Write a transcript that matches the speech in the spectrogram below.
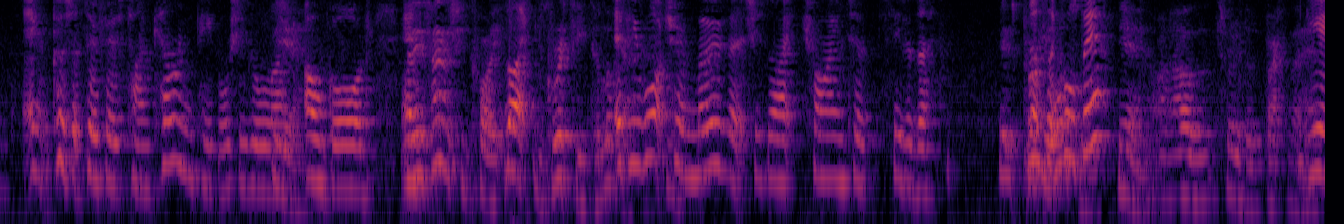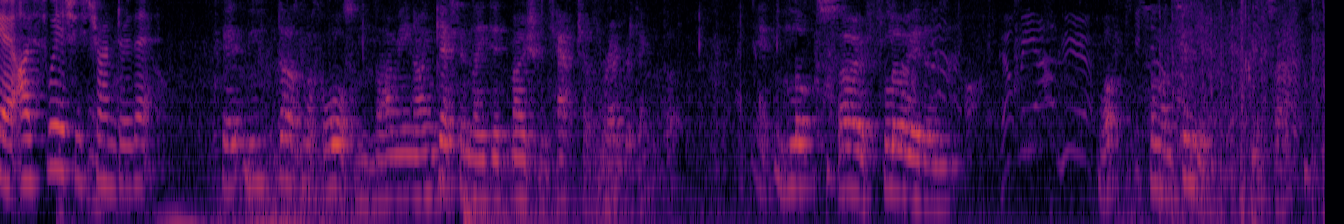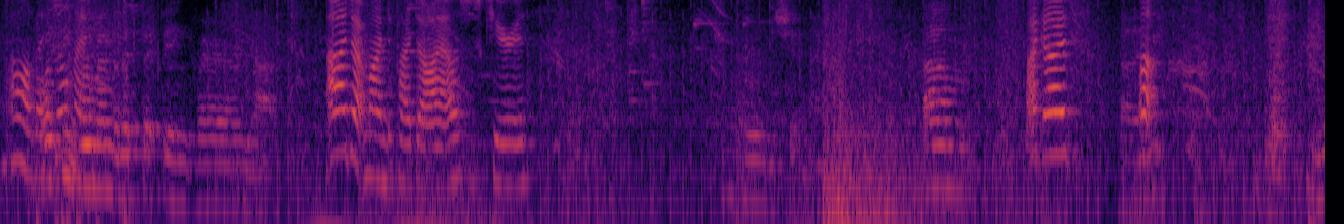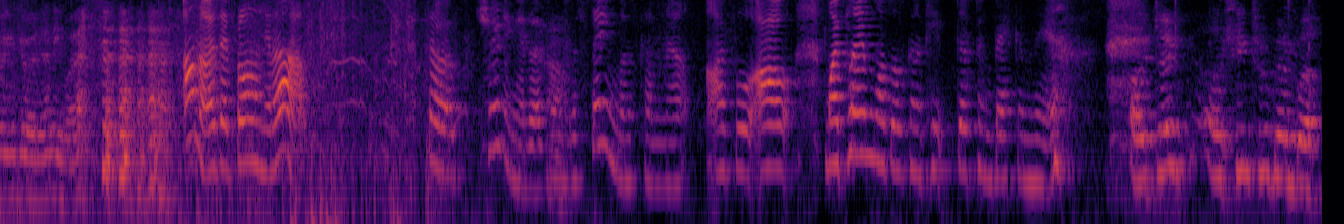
because it's her first time killing people, she's all like, Yeah. "Oh God!" And, And it's actually quite like, gritty to look at. if you watch her move it, she's like trying to sever the. it's pretty What's it called there? Yeah, uh, through the back of the head. Yeah, I swear she's trying to do that. It does look awesome. I mean, I'm guessing they did motion capture for everything, but it looks so fluid and. What? Someone's seen you? So, Oh, they I saw seem to remember this bit being very hard. I don't mind if I die. I was just curious. The shit now. Um, Bye, guys. uh, Well- you ain't going anywhere. Oh no, they're blowing it up. They were shooting it. I think Oh. the steam was coming out. I thought, oh, my plan was I was going to keep dipping back in there. I do. I seem to remember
